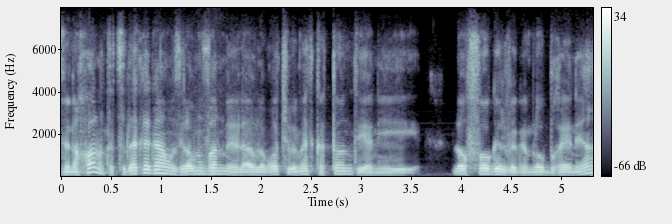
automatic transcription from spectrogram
זה נכון, אתה צודק לגמרי, זה לא מובן מאליו, למרות שבאמת קטונתי, אני לא פוגל וגם לא ברנר,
